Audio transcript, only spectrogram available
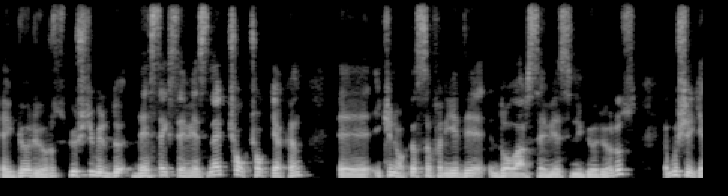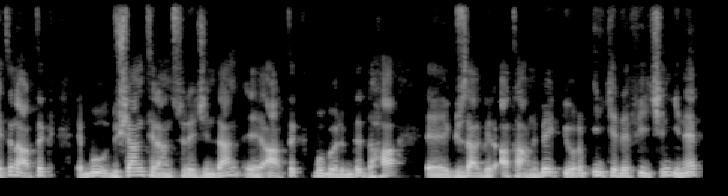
e, görüyoruz. Güçlü bir destek seviyesine çok çok yakın e, 2.07 dolar seviyesini görüyoruz. E, bu şirketin artık e, bu düşen trend sürecinden e, artık bu bölümde daha e, güzel bir atağını bekliyorum. İlk hedefi için yine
